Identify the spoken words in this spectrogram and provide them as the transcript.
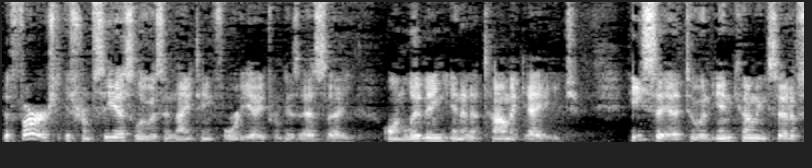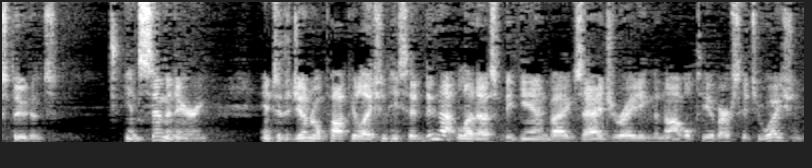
The first is from C.S. Lewis in 1948 from his essay on living in an atomic age. He said to an incoming set of students in seminary and to the general population, he said, Do not let us begin by exaggerating the novelty of our situation.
